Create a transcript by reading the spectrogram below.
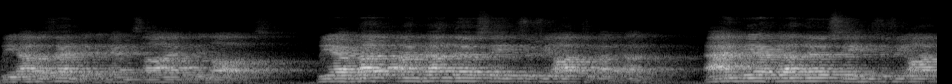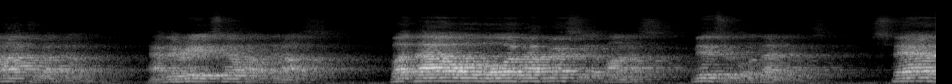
We have offended against thy holy laws. We have left undone those things which we ought to have done, and we have done those things which we ought not to have done, and there is no help in us. But thou, O Lord, have mercy Certo.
